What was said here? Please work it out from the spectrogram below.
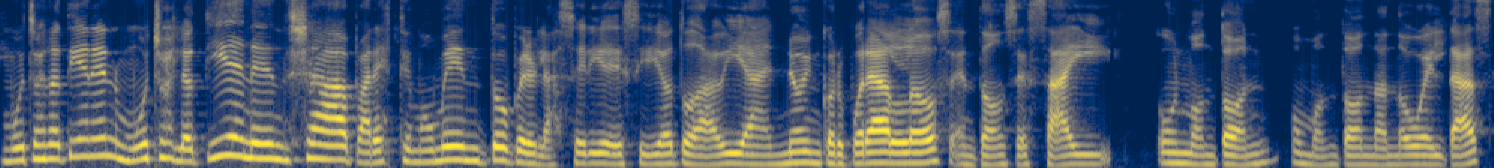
Muchos no tienen, muchos lo tienen ya para este momento, pero la serie decidió todavía no incorporarlos, entonces hay un montón, un montón dando vueltas.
